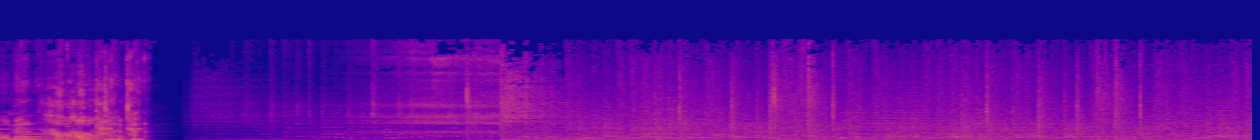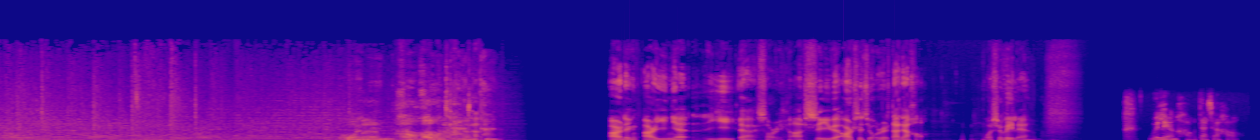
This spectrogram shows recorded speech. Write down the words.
我们好好谈谈。二零二一年一呃，sorry 啊，十一月二十九日，大家好，我是威廉。威廉好，大家好。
